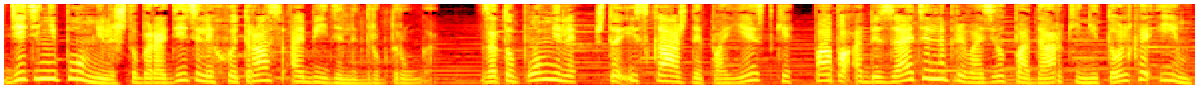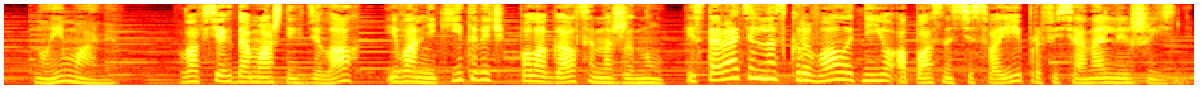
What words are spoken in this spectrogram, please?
Дети не помнили, чтобы родители хоть раз обидели друг друга. Зато помнили, что из каждой поездки папа обязательно привозил подарки не только им, но и маме. Во всех домашних делах Иван Никитович полагался на жену и старательно скрывал от нее опасности своей профессиональной жизни,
